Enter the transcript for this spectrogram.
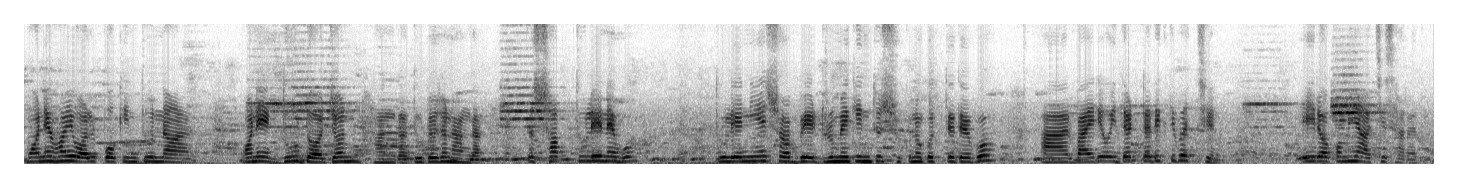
মনে হয় অল্প, কিন্তু না। অনেক, দু ডজন হাঙ্গার, দু ডজন হাঙ্গার। তো সব তুলে নেব। তুলে নিয়ে সব বেডরুমে কিন্তু শুকনো করতে দেব। আর বাইরে ওয়েদারটা দেখতে পাচ্ছেন? এই রকমই আছে সারাদিন।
